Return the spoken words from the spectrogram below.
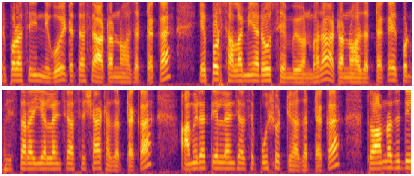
এরপর আছে ইন্দিগো এটাতে আছে আটান্ন হাজার টাকা। এরপর সালামিয়ারও সেম বিমান ভাড়া, আটান্ন হাজার টাকা। এরপর ভিস্তারা এয়ারলাইন্সে আছে ষাট হাজার টাকা। আমিরাত এয়ারলাইন্সে আছে পঁয়ষট্টি হাজার টাকা। তো আমরা যদি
